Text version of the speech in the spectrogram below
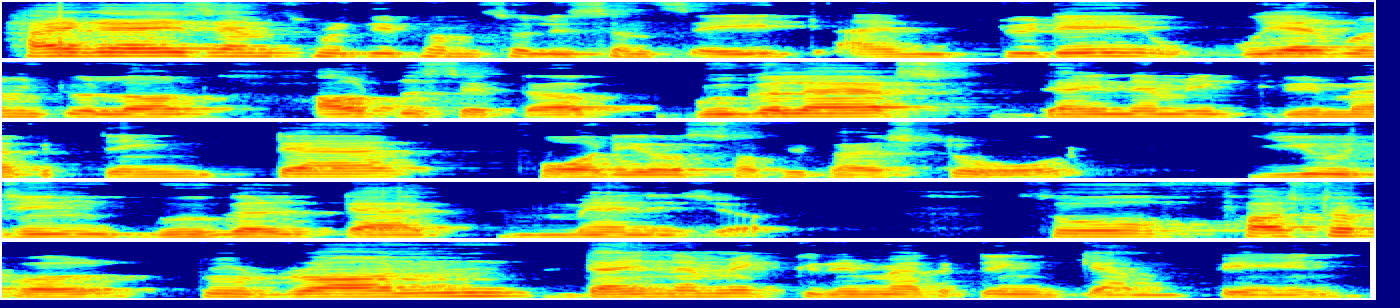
Hi guys, I'm Smruti from Solutions 8 and today we are going to learn how to set up Google Ads dynamic remarketing tag for your Shopify store using Google Tag Manager. So first of all, to run dynamic remarketing campaign,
